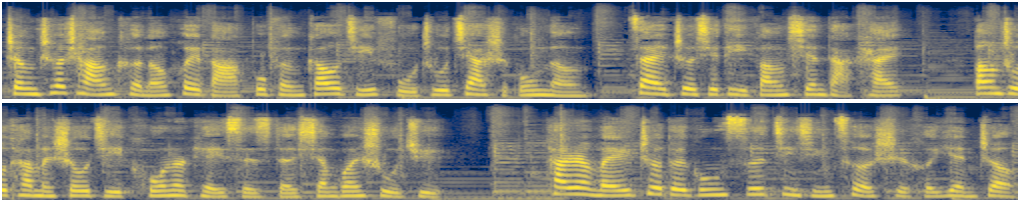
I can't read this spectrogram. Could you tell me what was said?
整车厂可能会把部分高级辅助驾驶功能在这些地方先打开，帮助他们收集 corner cases 的相关数据。他认为这对公司进行测试和验证，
